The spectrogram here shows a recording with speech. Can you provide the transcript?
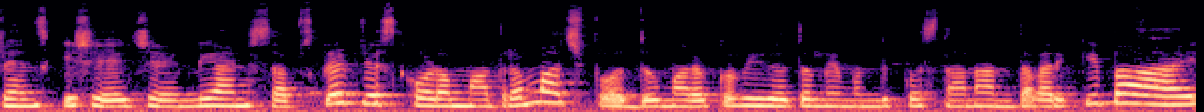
ఫ్రెండ్స్కి షేర్ చేయండి అండ్ సబ్స్క్రైబ్ చేసుకోవడం మాత్రం మర్చిపోవద్దు. మరొక వీడియోతో మేము ముందుకు వస్తాను. అంతవరకు బాయ్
